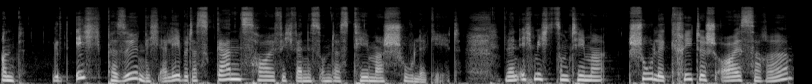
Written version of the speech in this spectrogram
Und ich persönlich erlebe das ganz häufig, wenn es um das Thema Schule geht. Wenn ich mich zum Thema Schule kritisch äußere,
